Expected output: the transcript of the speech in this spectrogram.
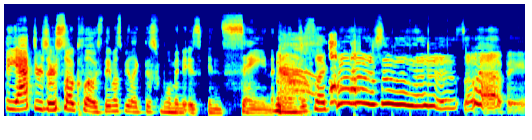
the actors are so close. They must be like, this woman is insane, and I'm just like, oh, so, so happy.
